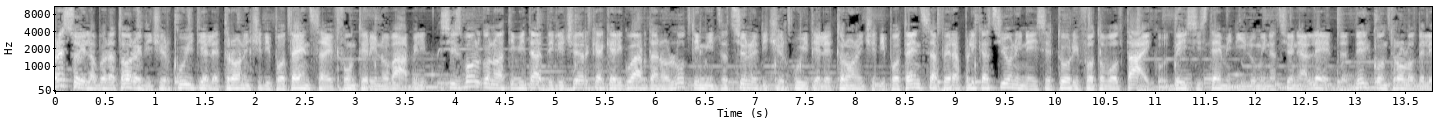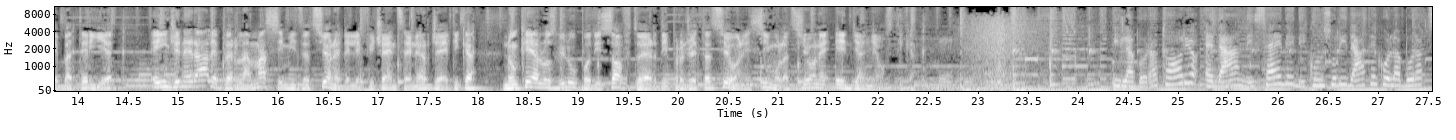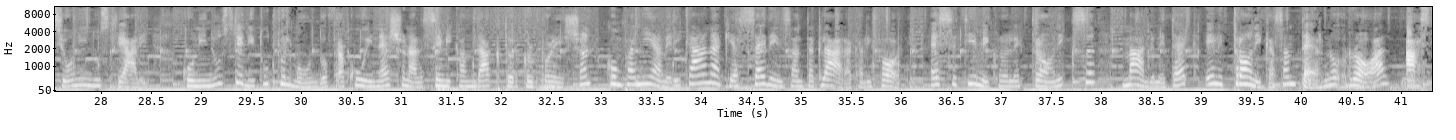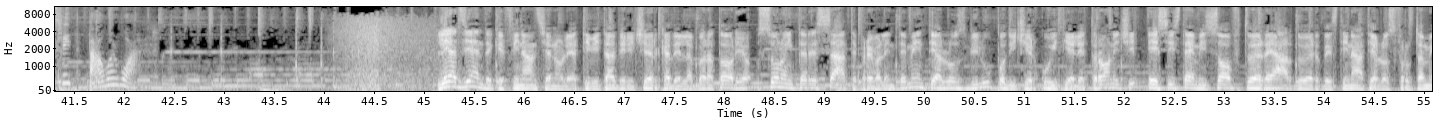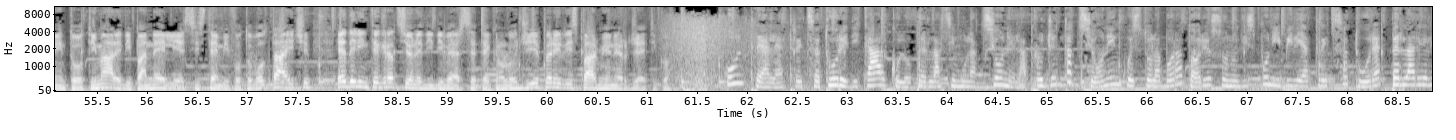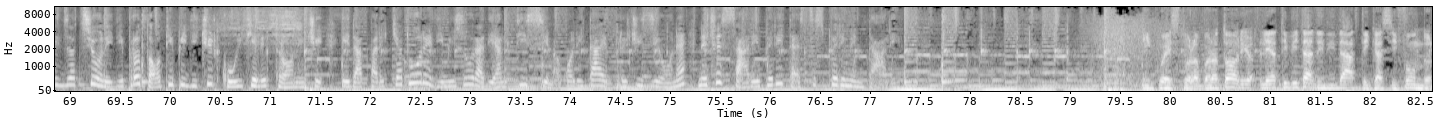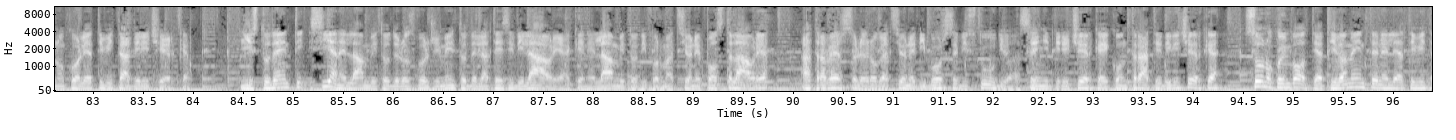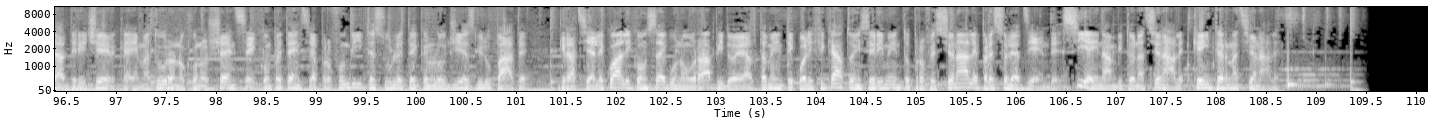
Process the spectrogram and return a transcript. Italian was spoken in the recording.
Presso il laboratorio di circuiti elettronici di potenza e fonti rinnovabili si svolgono attività di ricerca che riguardano l'ottimizzazione di circuiti elettronici di potenza per applicazioni nei settori fotovoltaico, dei sistemi di illuminazione a LED, del controllo delle batterie e in generale per la massimizzazione dell'efficienza energetica, nonché allo sviluppo di software di progettazione, simulazione e diagnostica. Il laboratorio è da anni sede di consolidate collaborazioni industriali con industrie di tutto il mondo, fra cui National Semiconductor Corporation, compagnia americana che ha sede in Santa Clara, California, ST Microelectronics, Magnetech, Elettronica Santerno, Roal, Astrid, Power One. Le aziende che finanziano le attività di ricerca del laboratorio sono interessate prevalentemente allo sviluppo di circuiti elettronici e sistemi software e hardware destinati allo sfruttamento ottimale di pannelli e sistemi fotovoltaici e dell'integrazione di diverse tecnologie per il risparmio energetico. Oltre alle attrezzature di calcolo per la simulazione e la progettazione, in questo laboratorio sono disponibili attrezzature per la realizzazione di prototipi di circuiti elettronici ed apparecchiature di misura di altissima qualità e precisione necessarie per i test sperimentali. Questo laboratorio le attività di didattica si fondono con le attività di ricerca. Gli studenti, sia nell'ambito dello svolgimento della tesi di laurea che nell'ambito di formazione post laurea, attraverso l'erogazione di borse di studio, assegni di ricerca e contratti di ricerca, sono coinvolti attivamente nelle attività di ricerca e maturano conoscenze e competenze approfondite sulle tecnologie sviluppate, grazie alle quali conseguono un rapido e altamente qualificato inserimento professionale presso le aziende, sia in ambito nazionale che internazionale.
